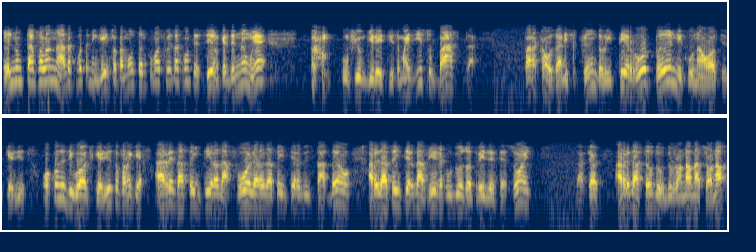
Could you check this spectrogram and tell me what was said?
Ele não está falando nada contra ninguém, só está mostrando como as coisas aconteceram. Quer dizer, não é um filme direitista, mas isso basta para causar escândalo e terror, pânico na hoste esquerdista. Ou quando eu digo hoste esquerdista, estou falando aqui a redação inteira da Folha, a redação inteira do Estadão, a redação inteira da Veja, com duas ou três exceções, tá certo? a redação do, do Jornal Nacional.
